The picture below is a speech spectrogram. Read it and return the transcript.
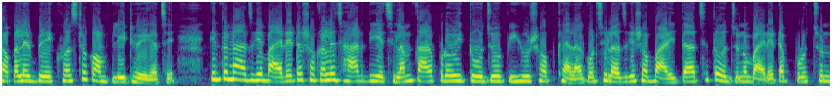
সকালের ব্রেকফাস্টও কমপ্লিট হয়ে গেছে। কিন্তু না, আজকে বাইরেটা সকালে ঝাড় দিয়েছিলাম, তারপরে ওই তোজো, পিহু সব খেলা করছিল, আজকে সব বাড়িতে আছে তো, ওর জন্য বাইরেটা প্রচণ্ড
